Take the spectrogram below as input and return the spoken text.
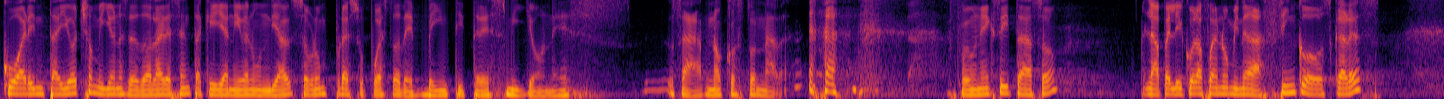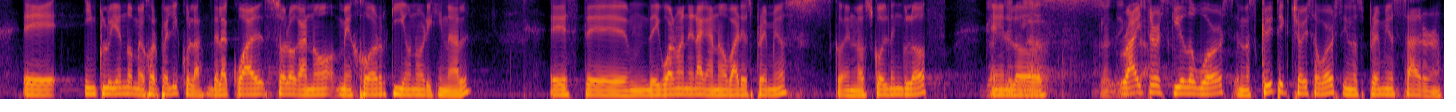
48 millones de dólares en taquilla a nivel mundial sobre un presupuesto de 23 millones. O sea, no costó nada. fue un exitazo. La película fue nominada a cinco Oscars, eh, incluyendo Mejor Película, de la cual solo ganó Mejor Guión Original. Este, de igual manera ganó varios premios en los Golden Globe, Golden en los Golden Writers Guild Awards, en los Critic Choice Awards y en los premios Saturn.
